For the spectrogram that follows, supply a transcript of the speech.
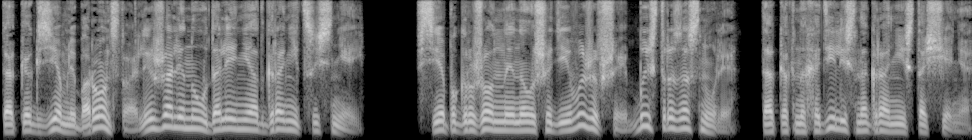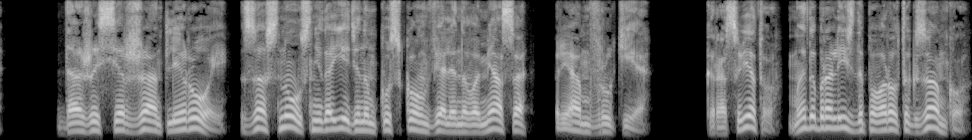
так как земли баронства лежали на удалении от границы с ней. Все погруженные на лошадей выжившие быстро заснули, так как находились на грани истощения. Даже сержант Лерой заснул с недоеденным куском вяленого мяса прямо в руке. К рассвету мы добрались до поворота к замку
